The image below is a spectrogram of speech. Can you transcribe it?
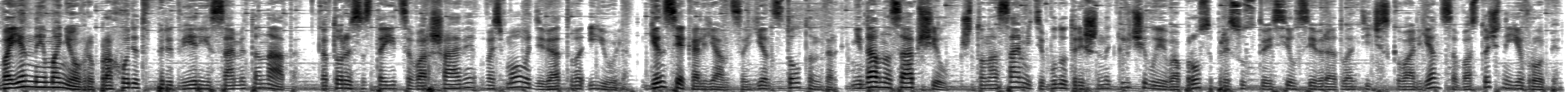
Военные маневры проходят в преддверии саммита НАТО, который состоится в Варшаве 8-9 июля. Генсек Альянса Йенс Столтенберг недавно сообщил, что на саммите будут решены ключевые вопросы присутствия сил Североатлантического альянса в Восточной Европе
